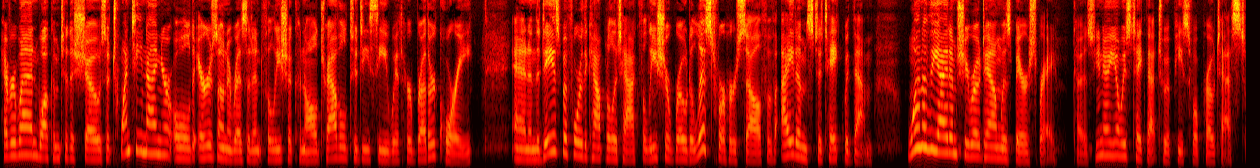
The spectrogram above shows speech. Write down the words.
Hey everyone, welcome to the show. So, 29 year old Arizona resident Felicia Konold traveled to DC with her brother Corey. And in the days before the Capitol attack, Felicia wrote a list for herself of items to take with them. One of the items she wrote down was bear spray, because, you know, you always take that to a peaceful protest.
